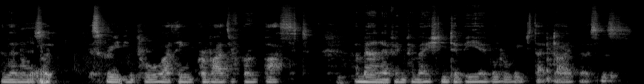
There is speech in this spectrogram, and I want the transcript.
and then also a screening tool, I think provides a robust amount of information to be able to reach that diagnosis.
